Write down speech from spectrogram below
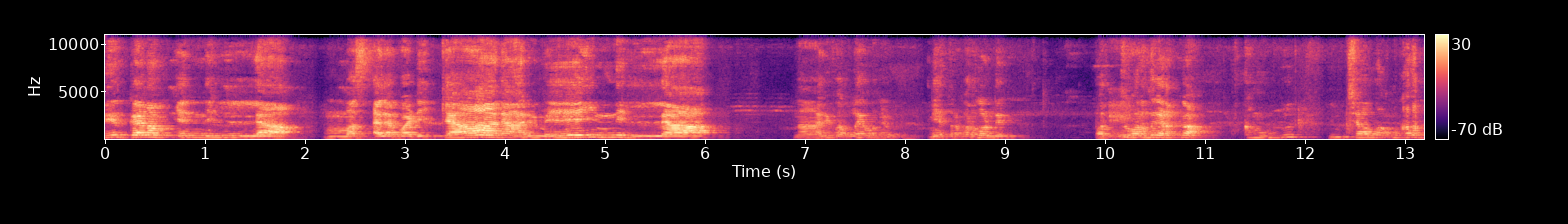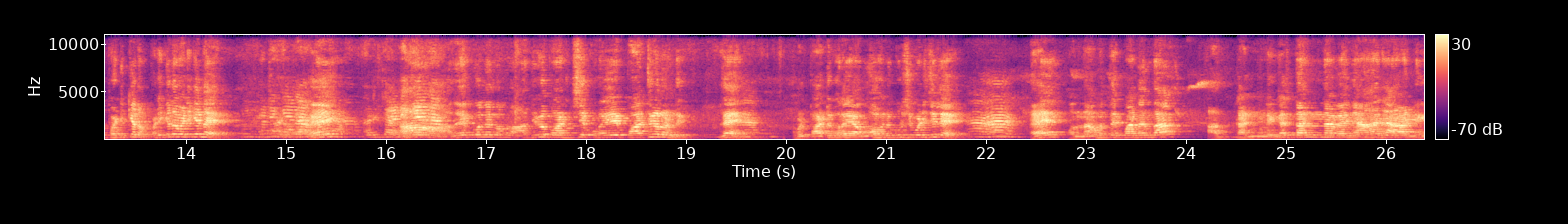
തീർക്കണം എന്നില്ല. മസല പഠിക്കാൻ ആരുമേ ഇന്നില്ല. നാല് പറലേ പറഞ്ഞുള്ളൂ ഇനി എത്ര പറന്നുണ്ട് പത്ത് പറന്ന് കിടക്കുക. ഒക്കെ മുമ്പ് നമുക്കത് പഠിക്കണം. പഠിക്കണം പഠിക്കണ്ടേ? ഏ? ആ അതേപോലെ നമ്മൾ ആദ്യമേ പഠിച്ച കുറെ പാട്ടുകളുണ്ട്. അല്ലേ? നമ്മൾ പാട്ട് കുറെ അള്ളാഹുവിനെ കുറിച്ച് പഠിച്ചില്ലേ? ഏ? ഒന്നാമത്തെ പാട്ട് എന്താ? കണ്ണുകൾ തന്നവൻ ആരാണ്?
